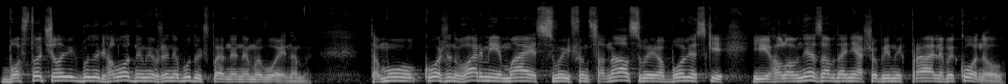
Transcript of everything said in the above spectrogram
Бо 100 чоловік будуть голодними і вже не будуть впевненими воїнами. Тому кожен в армії має свій функціонал, свої обов'язки, і головне завдання, щоб він їх правильно виконував.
